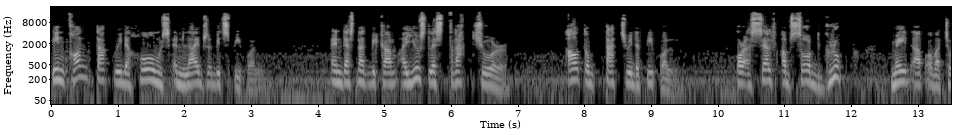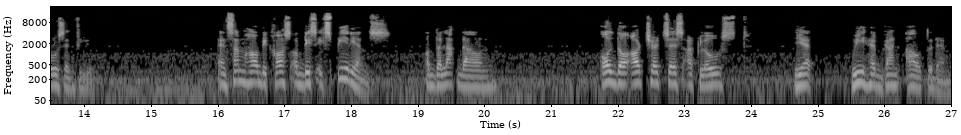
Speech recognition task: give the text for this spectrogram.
in contact with the homes and lives of its people and does not become a useless structure out of touch with the people or a self-absorbed group made up of a chosen few. And somehow because of this experience, of the lockdown, although our churches are closed, yet we have gone out to them.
